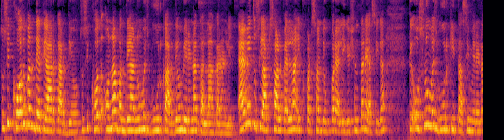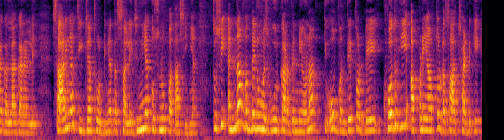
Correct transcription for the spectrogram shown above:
ਤੁਸੀਂ ਖੁਦ ਬੰਦੇ ਤਿਆਰ ਕਰਦੇ ਹੋ, ਤੁਸੀਂ ਖੁਦ ਉਹਨਾਂ ਬੰਦਿਆਂ ਨੂੰ ਮਜਬੂਰ ਕਰਦੇ ਹੋ ਮੇਰੇ ਨਾਲ ਗੱਲਾਂ ਕਰਨ ਲਈ। ਐਵੇਂ ਤੁਸੀਂ 8 ਸਾਲ ਪਹਿਲਾਂ ਇੱਕ ਪਰਸਨ ਦੇ ਉੱਪਰ ਐਲੀਗੇਸ਼ਨ ਧਰਿਆ ਸੀਗਾ ਤੇ ਉਸ ਨੂੰ ਮਜਬੂਰ ਕੀਤਾ ਸੀ ਮੇਰੇ ਨਾਲ ਗੱਲਾਂ ਕਰਨ ਲਈ। ਸਾਰੀਆਂ ਚੀਜ਼ਾਂ ਤੁਹਾਡੀਆਂ ਦੱਸਣ ਲਈ, ਜਿੰਨੀਆਂ ਕਿ ਉਸ ਨੂੰ ਪਤਾ ਸੀਗੀਆਂ। ਤੁਸੀਂ ਇੰਨਾ ਬੰਦੇ ਨੂੰ ਮਜਬੂਰ ਕਰ ਦਿੰਦੇ ਹੋ ਨਾ ਕਿ ਉਹ ਬੰਦੇ ਤੁਹਾਡੇ ਖੁਦ ਹੀ ਆਪਣੇ ਆਪ ਤੁਹਾਡਾ ਸਾਥ ਛੱਡ ਕੇ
